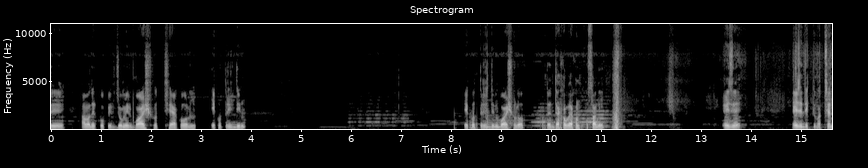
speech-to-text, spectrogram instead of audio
যে, আমাদের কপির জমির বয়স হচ্ছে এখন একত্রিশ দিন। একত্রিশ দিন বয়স হলো। আপনাদের দেখাবো এখন পোষানি এই যে এই যে দেখতে পাচ্ছেন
